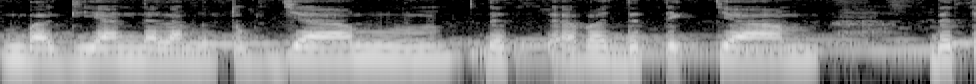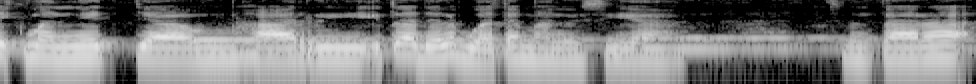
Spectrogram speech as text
pembagian dalam bentuk jam det, apa detik jam detik menit jam hari itu adalah buatan manusia sementara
